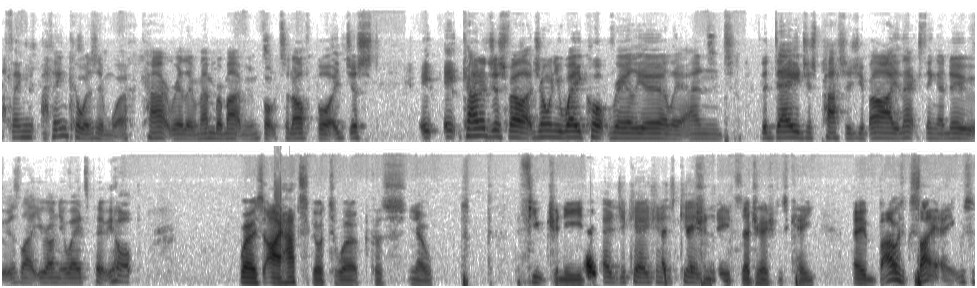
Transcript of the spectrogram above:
I think I think I was in work. I can't really remember. I might have been booked it off, but it just it, it kind of just felt like you know, when you wake up really early and the day just passes you by. The next thing I knew, it was like you're on your way to pick me up. whereas I had to go to work because you know the future needs Education is key. education needs education is key. Um, but I was excited. It was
